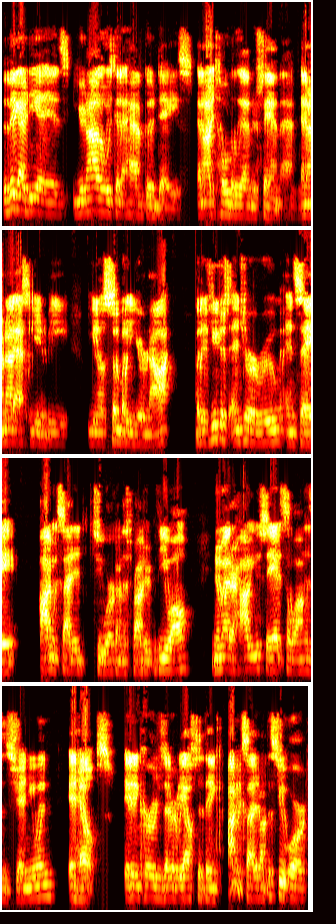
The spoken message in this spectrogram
the big idea is you're not always going to have good days. And I totally understand that. And I'm not asking you to be you know, somebody you're not. But if you just enter a room and say, I'm excited to work on this project with you all, no matter how you say it, so long as it's genuine, it helps. It encourages everybody else to think, I'm excited about this too. Or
